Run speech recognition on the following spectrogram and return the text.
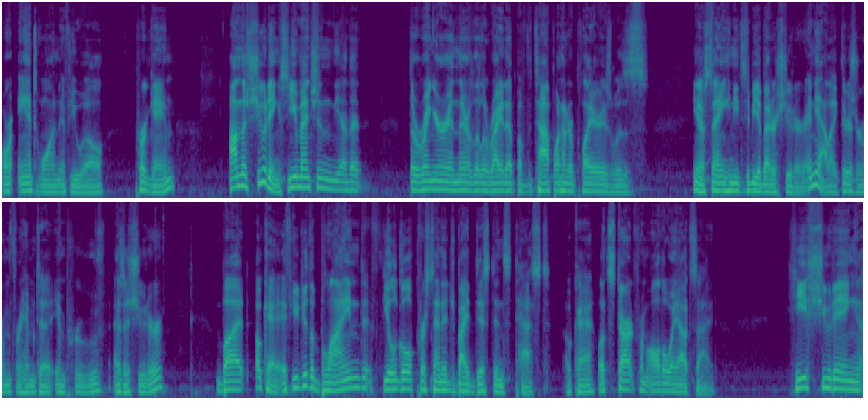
or ant one, if you will, per game. On the shooting, so you mentioned yeah, that the ringer in their little write up of the top 100 players was, you know, saying he needs to be a better shooter. And yeah, like there's room for him to improve as a shooter. But okay, if you do the blind field goal percentage by distance test, okay, let's start from all the way outside. He's shooting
